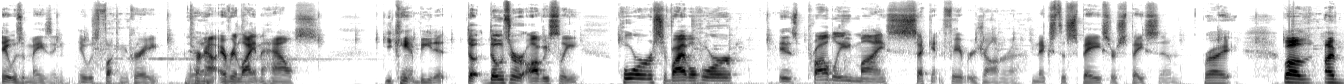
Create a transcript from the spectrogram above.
it was amazing. It was fucking great. Turn out every light in the house. You can't beat it. Th- those are obviously horror, survival horror is probably my second favorite genre next to space or space sim. Right. Well, I've,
